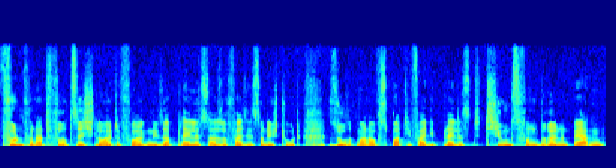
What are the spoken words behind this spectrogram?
540 Leute folgen dieser Playlist, also falls ihr es noch nicht tut, sucht mal auf Spotify die Playlist Tunes von Brillen und Bärten.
